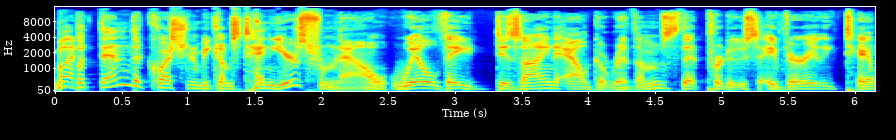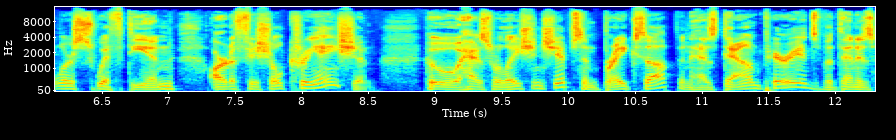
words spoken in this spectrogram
But, then the question becomes 10 years from now, will they design algorithms that produce a very Taylor Swiftian artificial creation who has relationships and breaks up and has down periods, but then is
